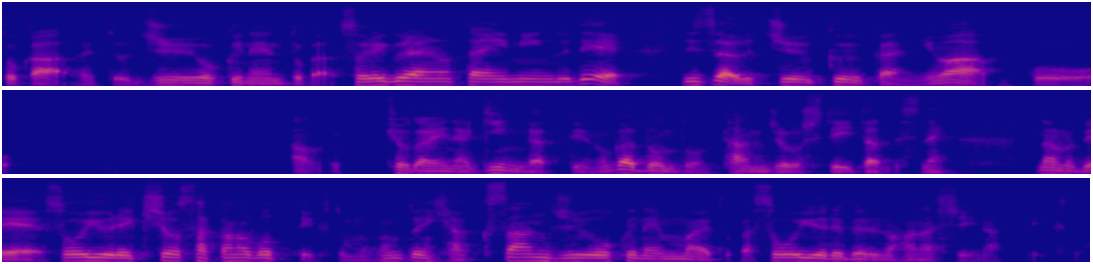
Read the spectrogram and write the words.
とか、えっと、10億年とか、それぐらいのタイミングで、実は宇宙空間には、こう、あ巨大な銀河っていうのがどんどん誕生していたんですね。なので、そういう歴史を遡っていくと、もう本当に130億年前とか、そういうレベルの話になっていくと。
